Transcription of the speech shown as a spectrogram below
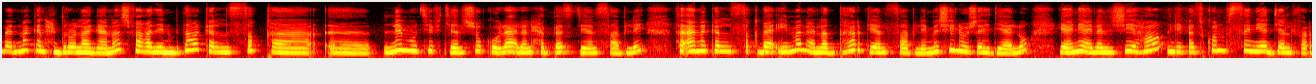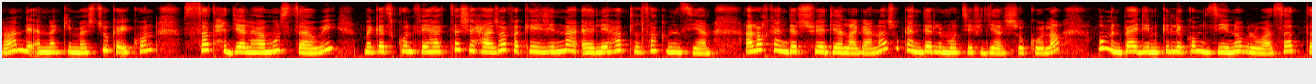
من بعد ما كنحضروا la ganache فغادي نبدا كنلصق آه les motifs ديال الشوكولا على الحبات ديال الصابلي. فأنا كنلصق دائما على الظهر ديال الصابلي ماشي الوجه ديالو يعني على الجهة اللي كتكون في الصينية ديال الفران لأن كما شفتوا كيكون السطح ديالها مستوي ما كتكون فيها حتى شي حاجة فكيجي لنا عليها تلصق مزيان. alors كندير شوية ديال la ganache وكندير ال motif ديال الشوكولا ومن بعد يمكن لكم تزينوا بالوسط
